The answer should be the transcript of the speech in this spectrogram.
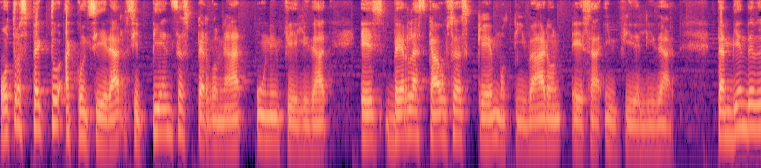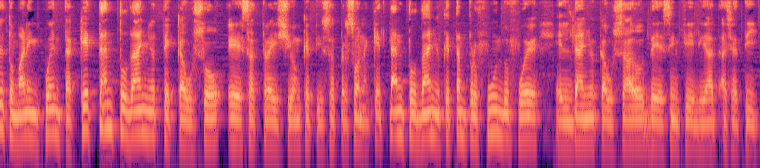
Otro aspecto a considerar si piensas perdonar una infidelidad es ver las causas que motivaron esa infidelidad. También debes de tomar en cuenta qué tanto daño te causó esa traición que te hizo esa persona, qué tanto daño, qué tan profundo fue el daño causado de esa infidelidad hacia ti.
